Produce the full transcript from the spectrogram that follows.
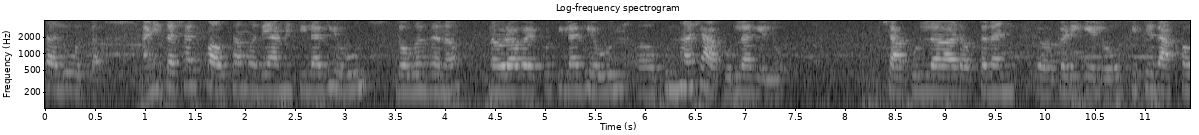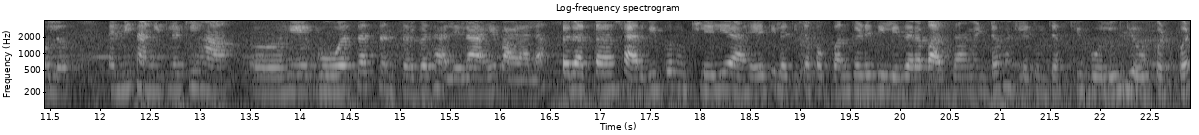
चालू होता. आणि तशाच पावसामध्ये आम्ही तिला घेऊन दोघंजणं नवरा बायको तिला घेऊन पुन्हा शहापूरला गेलो. शहापूरला डॉक्टरांकडे गेलो. तिथे दाखवलं. त्यांनी सांगितलं की हां हे गोवरचाच संसर्ग झालेला आहे बाळाला. तर आता शार्वी पण उठलेली आहे. तिला तिच्या पप्पांकडे दिली. जरा पाच दहा मिनटं म्हटले तुमच्याशी बोलून घेऊ पटपट.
